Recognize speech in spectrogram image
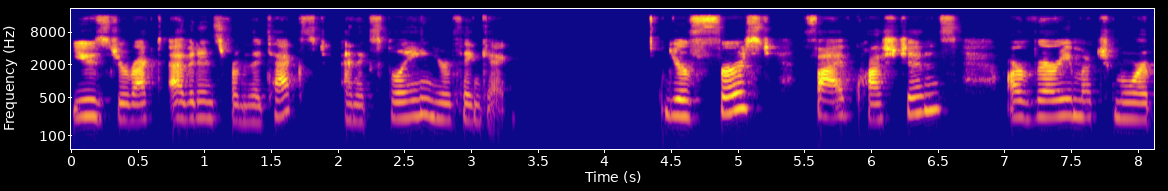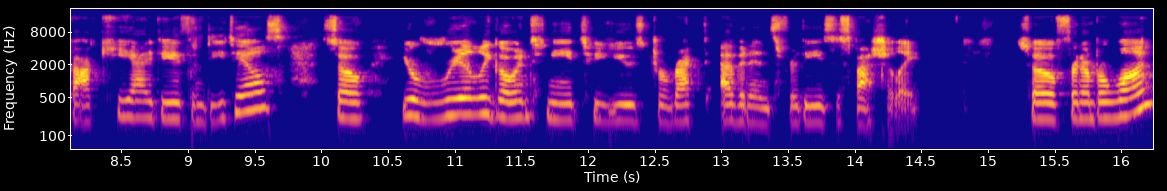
Use direct evidence from the text and explain your thinking. Your first five questions are very much more about key ideas and details, so you're really going to need to use direct evidence for these, especially. So, for number one,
